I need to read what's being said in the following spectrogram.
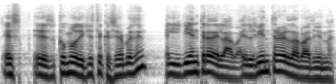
Es, es como dijiste que se llama El vientre de la ballena. El vientre de la ballena.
